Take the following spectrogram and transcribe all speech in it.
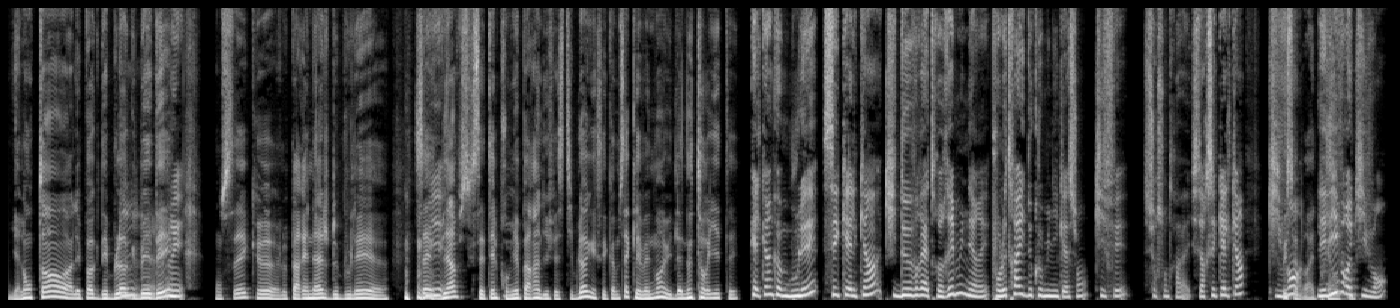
il y a longtemps à l'époque des blogs Mm, BD oui. on sait que le parrainage de Boulet euh, ça aide bien puisque c'était le premier parrain du Festiblog et c'est comme ça que l'événement a eu de la notoriété quelqu'un comme Boulet, c'est quelqu'un qui devrait être rémunéré pour le travail de communication qu'il fait sur son travail. C'est-à-dire que c'est quelqu'un qui Oui, vend les livres qu'il vend.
